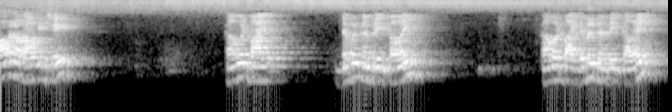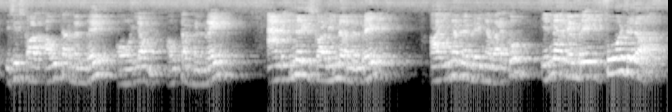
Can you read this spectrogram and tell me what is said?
oval round in shape covered by double membrane covering covered by double membrane covering this is called outer membrane or OM outer membrane and inner is called inner membrane ആ ഇന്നർ മെമ്പറൈൻ ഞാൻ വരക്കും. ഇന്നർ മെമ്പറൈൻ ഫോൾഡഡ് ആണ്.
